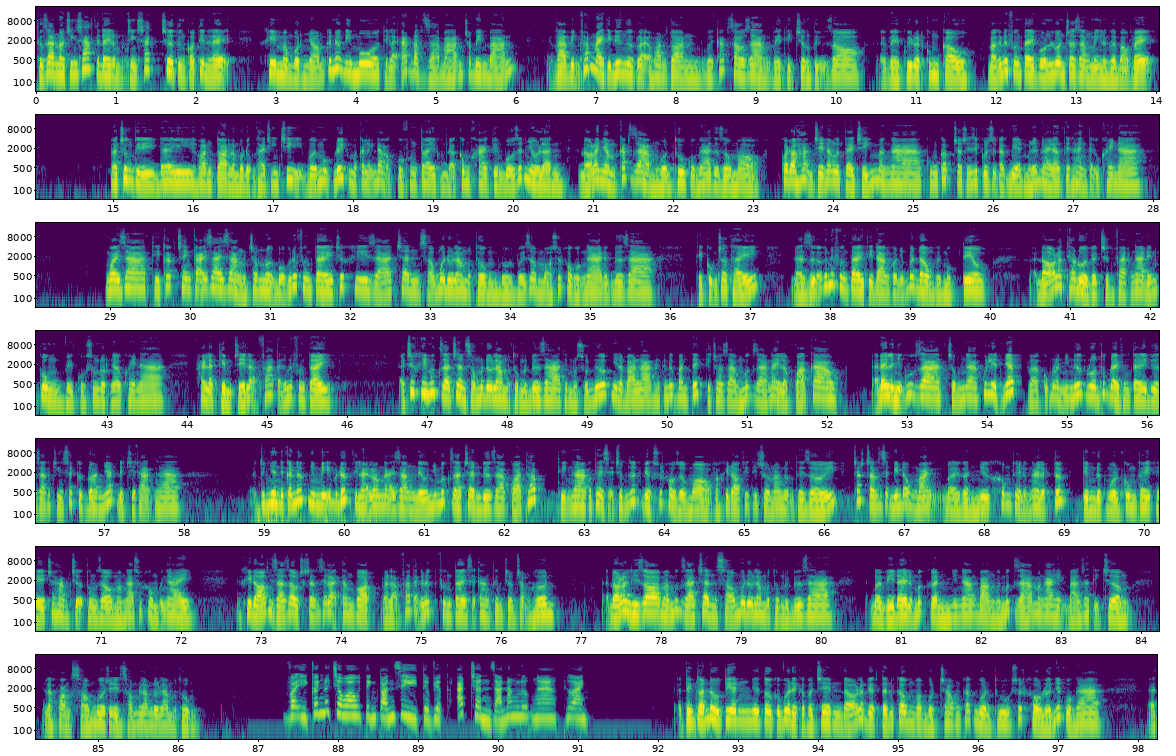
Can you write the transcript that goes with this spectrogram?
Thực ra nói chính xác thì đây là một chính sách chưa từng có tiền lệ, khi mà một nhóm các nước đi mua thì lại áp đặt giá bán cho bên bán. Và biện pháp này thì đi ngược lại hoàn toàn với các giao giảng về thị trường tự do, về quy luật cung cầu mà các nước phương Tây vốn luôn cho rằng mình là người bảo vệ. Nói chung thì đây hoàn toàn là một động thái chính trị với mục đích mà các lãnh đạo của phương Tây cũng đã công khai tuyên bố rất nhiều lần, đó là nhằm cắt giảm nguồn thu của Nga từ dầu mỏ qua đó hạn chế năng lực tài chính mà Nga cung cấp cho chiến dịch quân sự đặc biệt mà nước này đang tiến hành tại Ukraine. Ngoài ra thì các tranh cãi dai dẳng trong nội bộ các nước phương Tây trước khi giá trần 60 đô la một thùng đối với dầu mỏ xuất khẩu của Nga được đưa ra thì cũng cho thấy là giữa các nước phương Tây thì đang có những bất đồng về mục tiêu. Đó là theo đuổi việc trừng phạt Nga đến cùng vì cuộc xung đột Nga-Ukraine hay là kiềm chế lạm phát tại các nước phương Tây. Trước khi mức giá trần 60 đô la một thùng được đưa ra thì một số nước như là Ba Lan hay các nước Baltic thì cho rằng mức giá này là quá cao đây là những quốc gia chống Nga quyết liệt nhất và cũng là những nước luôn thúc đẩy phương Tây đưa ra các chính sách cực đoan nhất để triệt hạ Nga. Tuy nhiên thì các nước như Mỹ và Đức thì lại lo ngại rằng nếu như mức giá trần đưa ra quá thấp thì Nga có thể sẽ chấm dứt việc xuất khẩu dầu mỏ và khi đó thì thị trường năng lượng thế giới chắc chắn sẽ biến động mạnh bởi gần như không thể được ngay lập tức tìm được nguồn cung thay thế cho hàng triệu thùng dầu mà Nga xuất khẩu mỗi ngày. Khi đó thì giá dầu chắc chắn sẽ lại tăng vọt và lạm phát tại các nước phương Tây sẽ càng thêm trầm trọng hơn. Đó là lý do mà mức giá trần 60 đô la một thùng được đưa ra, bởi vì đây là mức gần như ngang bằng với mức giá mà Nga hiện bán ra thị trường là khoảng 60 cho đến 65 đô la một thùng. Vậy các nước châu Âu tính toán gì từ việc áp trần giá năng lượng Nga, thưa anh? Tính toán đầu tiên như tôi có vừa đề cập ở trên đó là việc tấn công vào một trong các nguồn thu xuất khẩu lớn nhất của Nga.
